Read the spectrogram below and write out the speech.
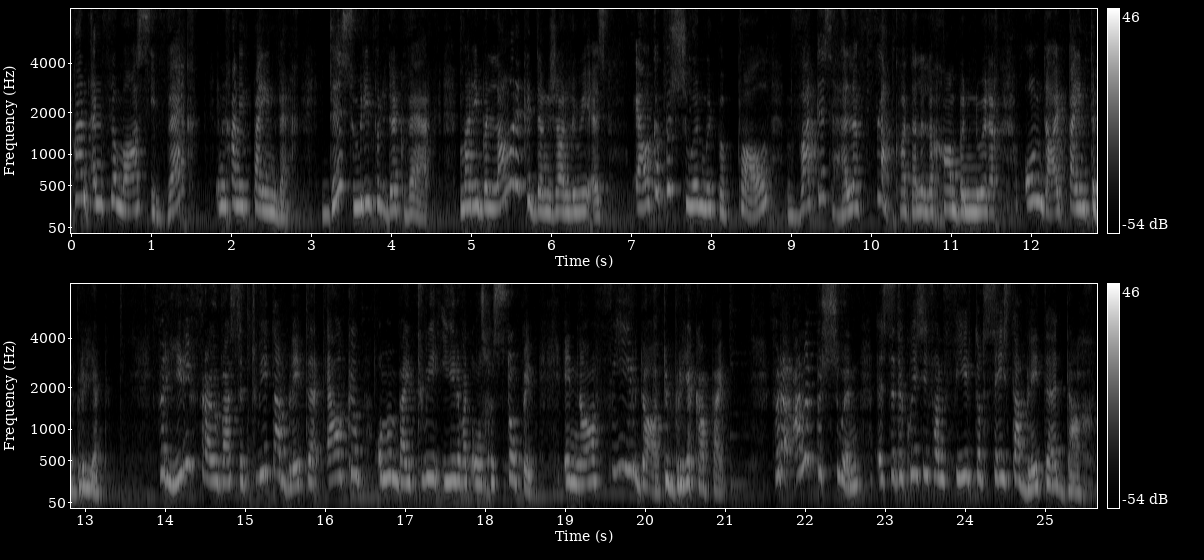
gaan inflammasie weg en gaan die pyn weg. Dis hoe die produk werk. Maar die belangrike ding Jean-Louis is Elke persoon moet bepaal wat is hulle vlak wat hulle liggaam benodig om daai pyn te breek. Vir hierdie vrou was dit twee tablette elke om en by 2 ure wat ons gestop het en na 4 dae toe breek haar pyn. Vir 'n ander persoon is dit 'n kwessie van 4 tot 6 tablette 'n dag.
